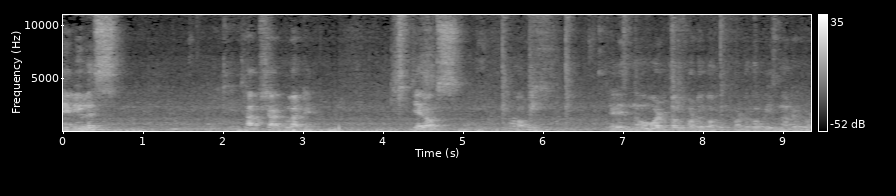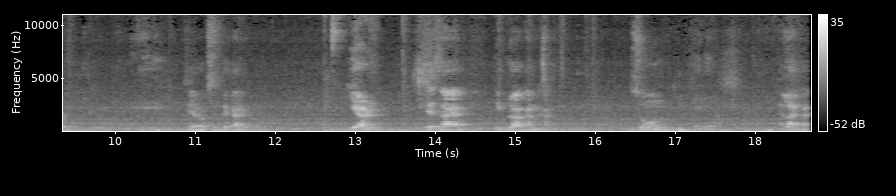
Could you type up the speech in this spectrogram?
নেবিউলাস ঝাপসা ঘোলাটে xerox copy there is no word called photocopy photocopy is not a word xerox is the correct word yearn desire তীব্র আকাঙ্ক্ষা জোন এলাকা।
